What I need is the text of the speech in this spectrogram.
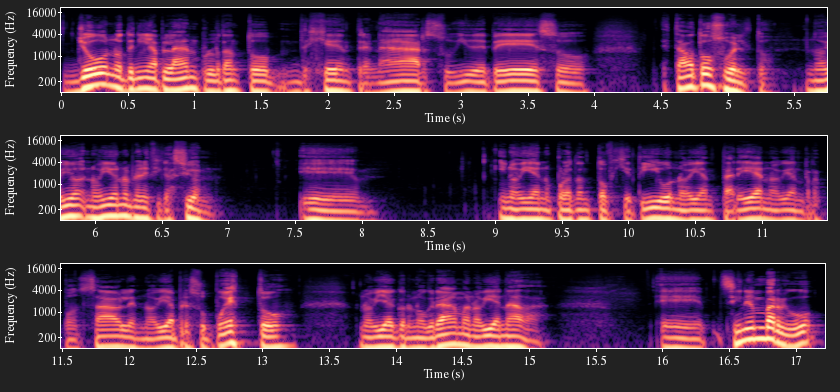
Yo no tenía plan, por lo tanto dejé de entrenar, subí de peso, estaba todo suelto, no había, no había una planificación. Eh, y no había, por lo tanto, objetivos, no habían tareas, no habían responsables, no había presupuesto, no había cronograma, no había nada. Eh, sin embargo,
